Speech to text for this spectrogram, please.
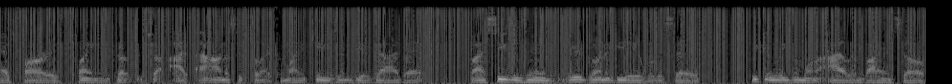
as far as playing in coverage. So I, I honestly feel like Kamani King is going to be a guy that by season's end, we're going to be able to say we can leave him on an island by himself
